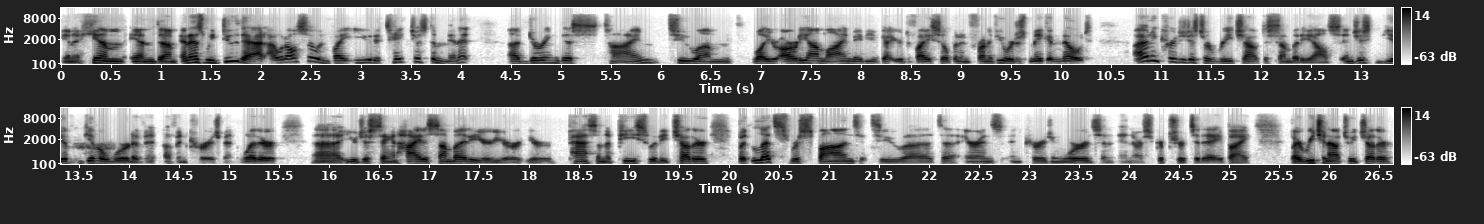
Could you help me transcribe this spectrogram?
in a hymn. And um, and as we do that, I would also invite you to take just a minute uh, during this time to um, while you're already online, maybe you've got your device open in front of you, or just make a note I would encourage you just to reach out to somebody else and just give give a word of of encouragement. Whether uh, you're just saying hi to somebody or you're you're passing the peace with each other, but let's respond to uh, to Aaron's encouraging words and, and, our scripture today by by reaching out to each other.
